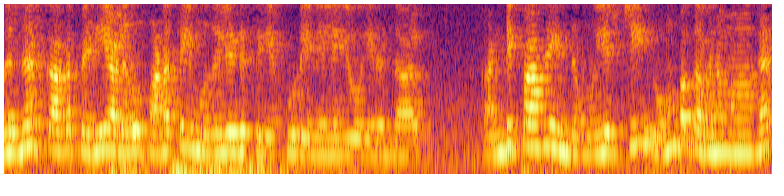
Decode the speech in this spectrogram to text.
பிசினஸ்க்காக பெரிய அளவு பணத்தை முதலீடு செய்யக்கூடிய நிலையோ இருந்தால் கண்டிப்பாக இந்த முயற்சி ரொம்ப கவனமாக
